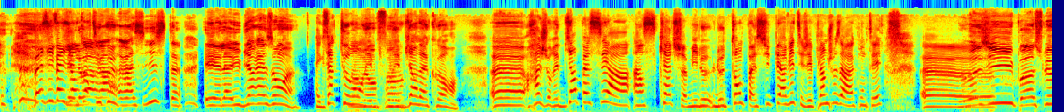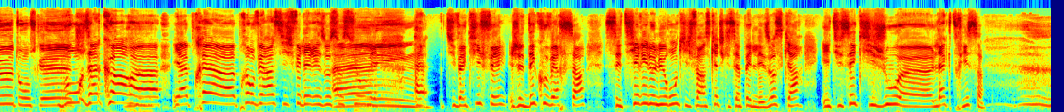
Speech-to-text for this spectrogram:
Vas-y, vas-y, encore lois tu ra- peux. racistes et elle a eu bien raison. Exactement, Non, on, est, enfin. on est bien d'accord. Euh, ah, J'aurais bien passé un, un sketch, mais le, le temps passe super vite et j'ai plein de choses à raconter. Euh, Vas-y, passe-le ton sketch. Bon, d'accord. euh, et après, euh, après, on verra si je fais les réseaux sociaux. Mais, euh, tu vas kiffer. J'ai découvert ça. C'est Thierry Leluron qui fait un sketch qui s'appelle Les Oscars. Et tu sais qui joue euh, l'actrice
